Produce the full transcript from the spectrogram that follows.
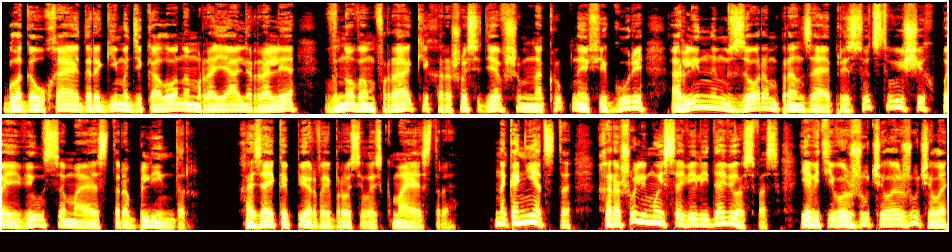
Благоухая дорогим одеколоном рояль-роле в новом фраке, хорошо сидевшем на крупной фигуре, орлиным взором пронзая присутствующих, появился маэстро Блиндер. Хозяйка первой бросилась к маэстро. «Наконец-то! Хорошо ли мой Савелий довез вас? Я ведь его жучила-жучила.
